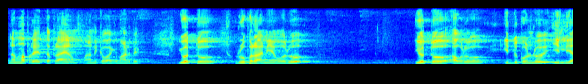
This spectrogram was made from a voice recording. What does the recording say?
ನಮ್ಮ ಪ್ರಯತ್ನ ಪ್ರಾಮಾಣಿಕವಾಗಿ ಮಾಡಬೇಕು. ಇವತ್ತು ರೂಪರಾಣಿಯವರು, ಇವತ್ತು ಅವರು ಇದ್ದುಕೊಂಡು ಇಲ್ಲಿಯ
